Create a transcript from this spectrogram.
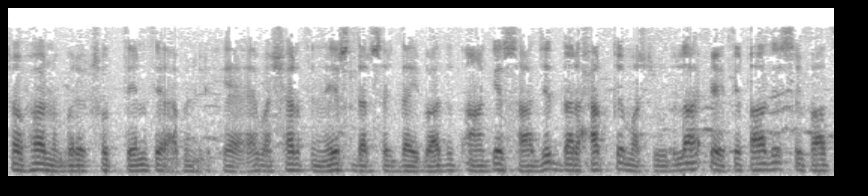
صفحہ نمبر ایک سو تین سے آپ نے لکھا ہے وہ شرط نیس در سجدہ عبادت آنکھ ساجد در حق مسجود اللہ اعتقاد صفات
